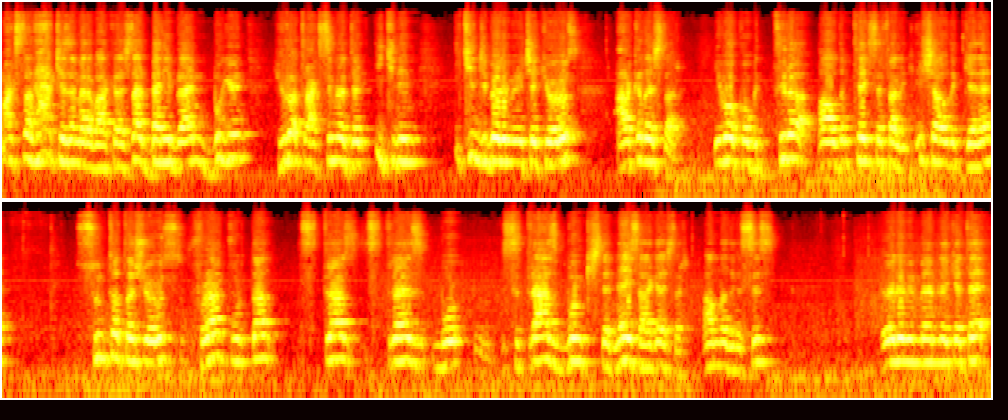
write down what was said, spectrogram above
Max'tan herkese merhaba arkadaşlar. Ben İbrahim. Bugün Euro Truck Simulator 2'nin ikinci bölümünü çekiyoruz. Arkadaşlar Iveco bir tırı aldım. Tek seferlik iş aldık gene. Sunta taşıyoruz. Frankfurt'tan Stras, Strasbourg, Strasbourg işte neyse arkadaşlar anladınız siz. Öyle bir memlekete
